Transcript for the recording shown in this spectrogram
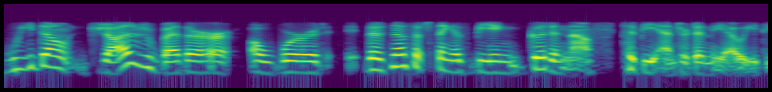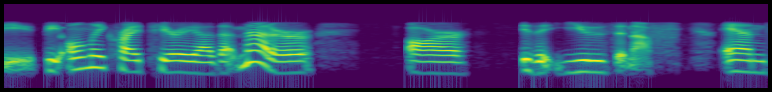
we don't judge whether a word, there's no such thing as being good enough to be entered in the OED. The only criteria that matter are is it used enough? And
